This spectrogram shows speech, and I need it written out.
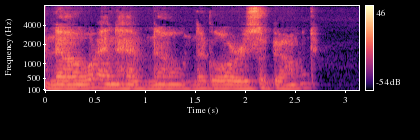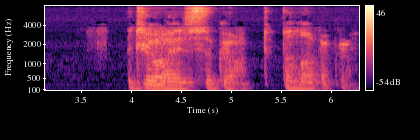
know and have known the glories of God, the joys of God, the love of God,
